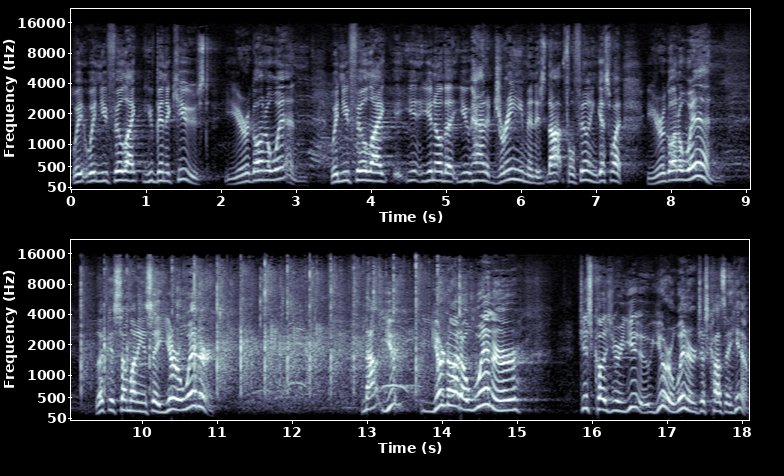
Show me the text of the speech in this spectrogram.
When you feel like you've been accused, you're going to win when you feel like you, you know that you had a dream and it's not fulfilling, guess what? You're going to win. Look at somebody and say, You're a winner. Now, you, you're not a winner just because you're you, you're a winner just because of Him.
